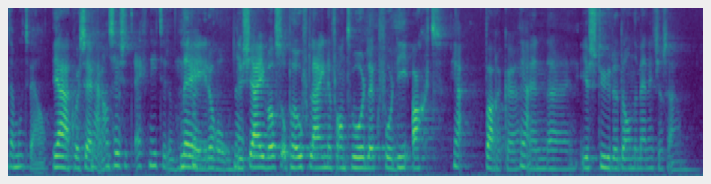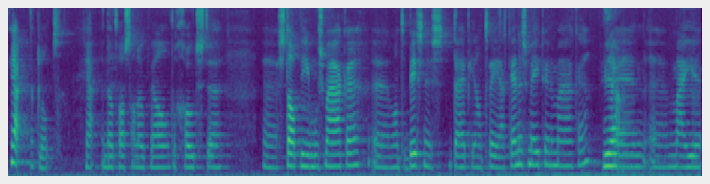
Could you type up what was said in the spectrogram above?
dat moet wel. Ja, ik wou Ja, zeggen. anders is het echt niet te doen. Nee, daarom. Nee. Dus jij was op hoofdlijnen verantwoordelijk voor die acht Ja. parken. Ja. En eh, je stuurde dan de managers aan. Ja, dat klopt. Ja, en dat was dan ook wel de grootste eh, stap die je moest maken. Eh, want de business, daar heb je dan twee jaar kennis mee kunnen maken. Ja. En, maar je,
